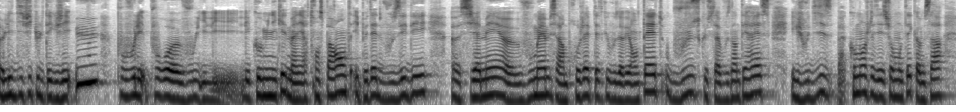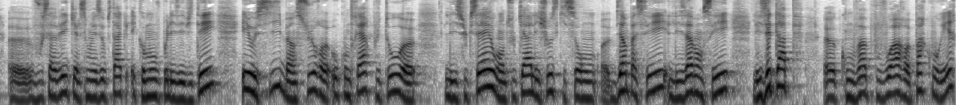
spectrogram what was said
les difficultés que j'ai eues pour vous les pour vous les, communiquer de manière transparente et peut-être vous aider euh, si jamais euh, vous-même c'est un projet peut-être que vous avez en tête ou juste que ça vous intéresse et que je vous dise bah, comment je les ai surmontés comme ça, euh, vous savez quels sont les obstacles et comment vous pouvez les éviter. Et aussi, bien sûr, au contraire, plutôt les succès ou en tout cas les choses qui sont bien passées, les avancées, les étapes euh, qu'on va pouvoir parcourir.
